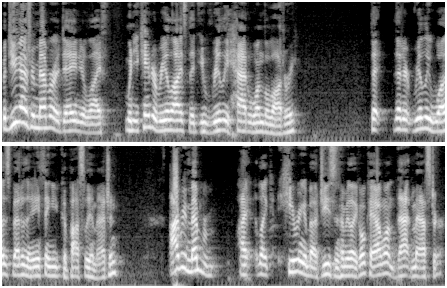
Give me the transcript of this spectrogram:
But do you guys remember a day in your life when you came to realize that you really had won the lottery? That, that it really was better than anything you could possibly imagine? I remember I like hearing about Jesus be like, okay, I want that master.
